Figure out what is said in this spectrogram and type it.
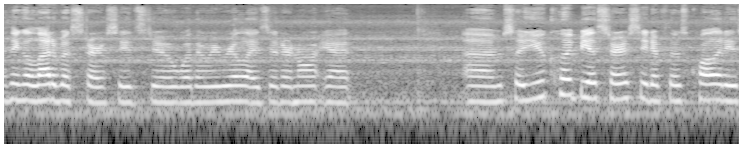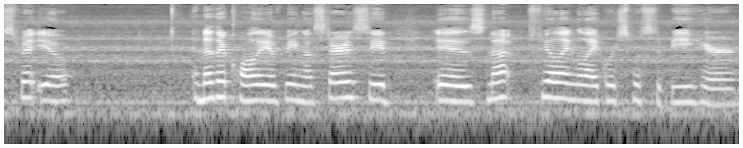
I think a lot of us star seeds do, whether we realize it or not yet. Um, so you could be a star seed if those qualities fit you. Another quality of being a star seed is not feeling like we're supposed to be here,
